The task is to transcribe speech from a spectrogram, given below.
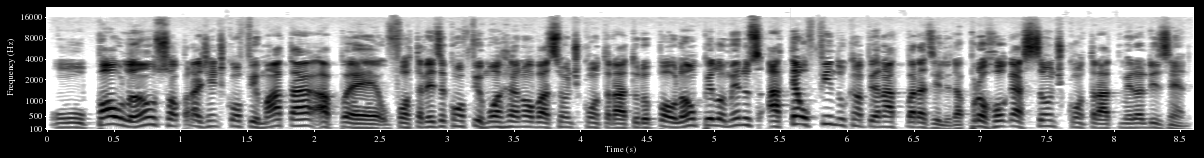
O Paulão, só para a gente confirmar, tá? A, é, o Fortaleza confirmou a renovação de contrato do Paulão, pelo menos até o fim do Campeonato Brasileiro, a prorrogação de contrato, melhor dizendo.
